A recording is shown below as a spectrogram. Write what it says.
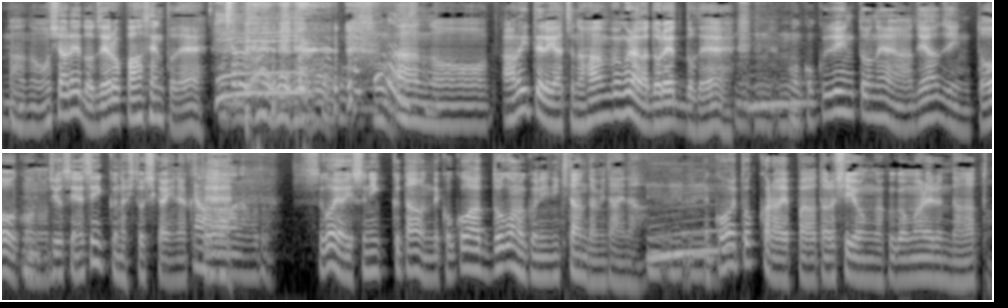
うん、あの、おしゃれ度0%で、あの、歩いてるやつの半分ぐらいはドレッドで、もう黒人とね、アジア人と、この、要するにエスニックな人しかいなくて、すごいエスニックタウンでここはどこの国に来たんだみたいな、こういうとこからやっぱり新しい音楽が生まれるんだなと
